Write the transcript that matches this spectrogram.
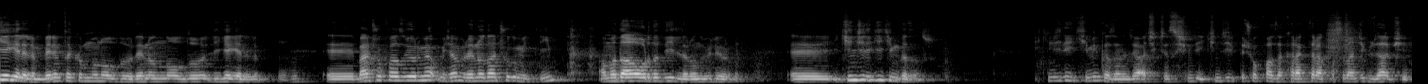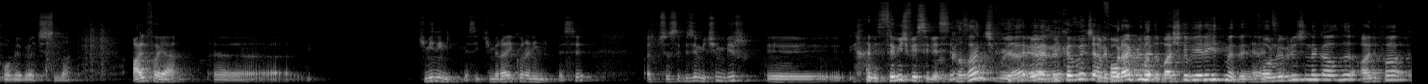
2'ye gelelim. Benim takımımın olduğu, Renault'un olduğu lige gelelim. Hı hı. Ee, ben çok fazla yorum yapmayacağım. Renault'dan çok ümitliyim. Ama daha orada değiller onu biliyorum. Ee, ikinci ligi kim kazanır? İkinci lig kimin kazanacağı açıkçası şimdi ikinci ligde çok fazla karakter atması bence güzel bir şey Formula 1 açısından. Alfa'ya e, kiminin gitmesi, Kimi Raikkonen'in gitmesi açıkçası bizim için bir e, yani sevinç vesilesi. Kazanç bu ya. Evet, bir kazanç. Yani hani Formula bırakmadı. 1'de Başka bir yere gitmedi. Evet. Formula 1'in içinde kaldı. Alfa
